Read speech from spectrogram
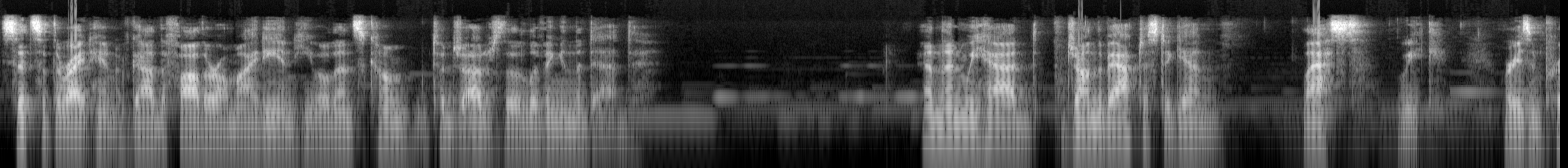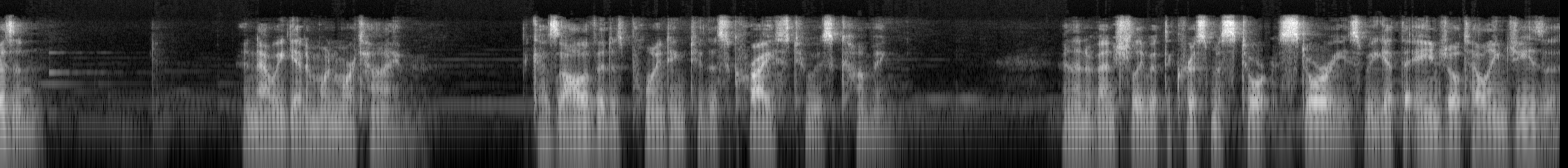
sits at the right hand of God the Father Almighty and he will then come to judge the living and the dead. And then we had John the Baptist again last week where he's in prison. And now we get him one more time because all of it is pointing to this Christ who is coming. And then eventually, with the Christmas sto- stories, we get the angel telling Jesus,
